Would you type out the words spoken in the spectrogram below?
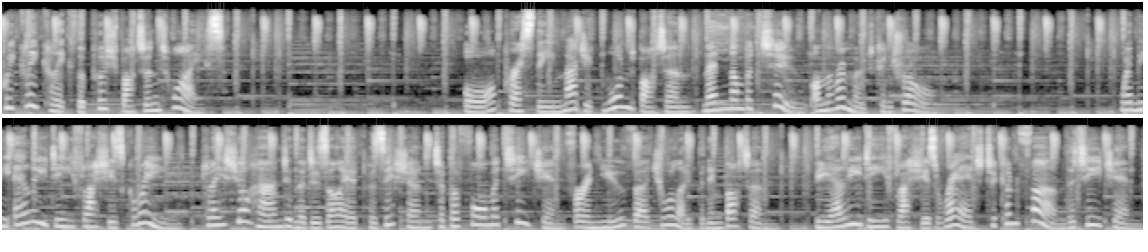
quickly click the push button twice. Or press the magic wand button, then number 2 on the remote control. When the LED flashes green, place your hand in the desired position to perform a teach-in for a new virtual opening button. The LED flashes red to confirm the teach-in.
